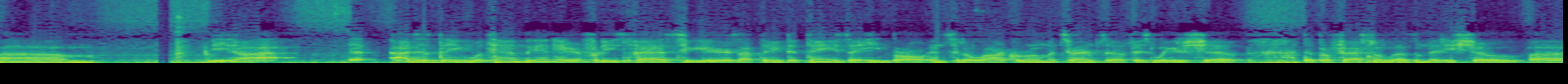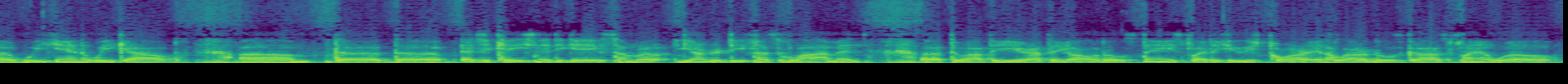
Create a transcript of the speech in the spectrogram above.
Um, you know, I, I just think with him being here for these past two years, I think the things that he brought into the locker room in terms of his leadership, the professionalism that he showed uh, week in and week out, um, the the education that he gave some uh, younger defensive linemen uh, throughout the year, I think all those things played a huge part in a lot of those guys playing well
